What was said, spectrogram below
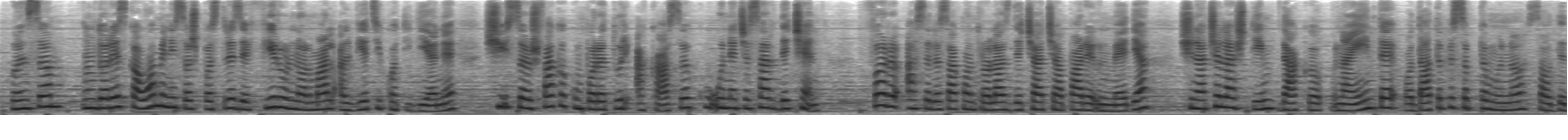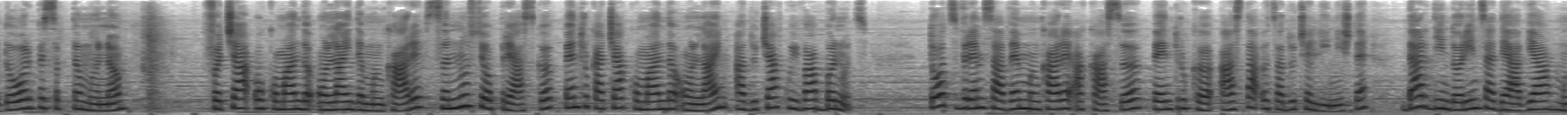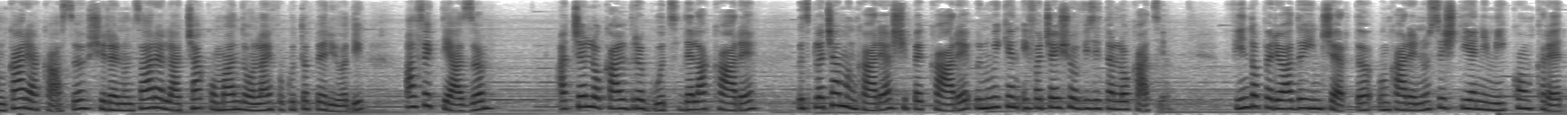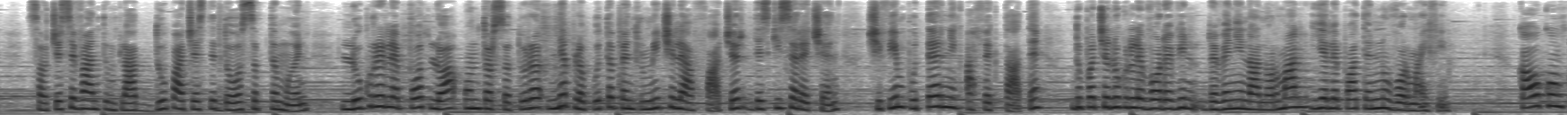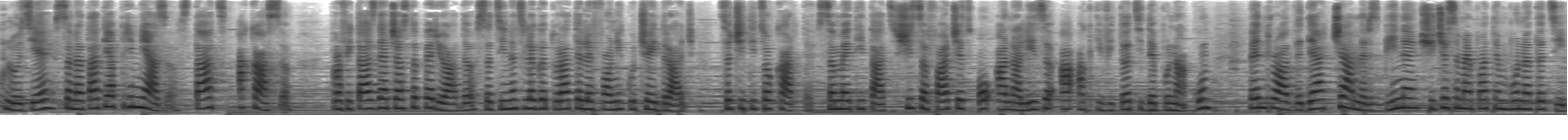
Însă, îmi doresc ca oamenii să-și păstreze firul normal al vieții cotidiene și să își facă cumpărături acasă cu un necesar decent, fără a se lăsa controlați de ceea ce apare în media și în același timp, dacă înainte, o dată pe săptămână sau de două ori pe săptămână, făcea o comandă online de mâncare, să nu se oprească pentru că acea comandă online aducea cuiva bănuți. Toți vrem să avem mâncare acasă pentru că asta îți aduce liniște, dar din dorința de a avea mâncare acasă și renunțarea la acea comandă online făcută periodic, afectează acel local drăguț de la care îți plăcea mâncarea și pe care în weekend îi făceai și o vizită în locație. Fiind o perioadă incertă în care nu se știe nimic concret sau ce se va întâmpla după aceste două săptămâni, lucrurile pot lua o întorsătură neplăcută pentru micile afaceri deschise recent și fiind puternic afectate, după ce lucrurile vor reveni la normal, ele poate nu vor mai fi. Ca o concluzie, sănătatea primează, stați acasă, Profitați de această perioadă să țineți legătura telefonic cu cei dragi, să citiți o carte, să meditați și să faceți o analiză a activității de până acum pentru a vedea ce a mers bine și ce se mai poate îmbunătăți.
